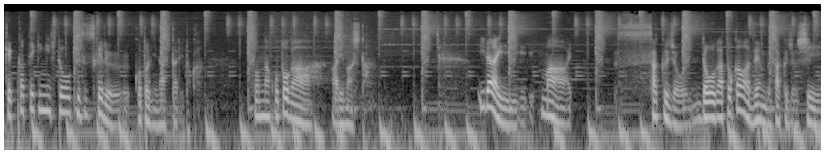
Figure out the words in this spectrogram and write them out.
結果的に人を傷つけることになったりとかそんなことがありました。以来まあ削除動画とかは全部削除し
